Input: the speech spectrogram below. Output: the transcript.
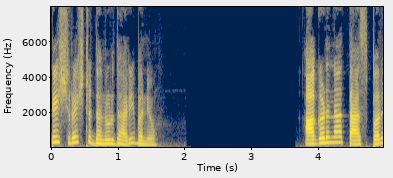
તે શ્રેષ્ઠ ધનુર્ધારી બન્યો. આગળના તાસ પર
